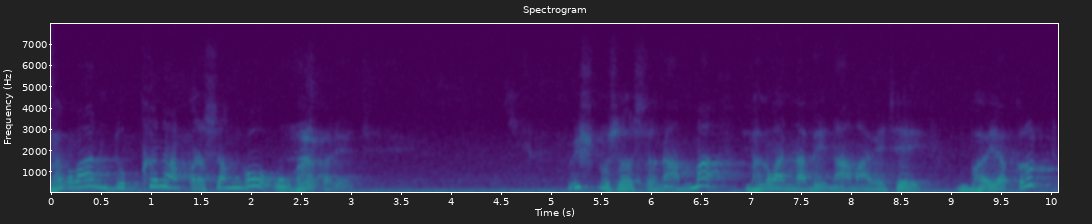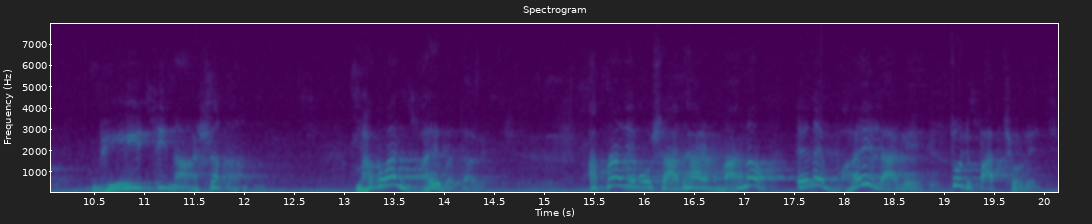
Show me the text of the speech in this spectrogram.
ભગવાન દુઃખના પ્રસંગો ઊભા કરે છે. વિષ્ણુ સહસ્ત્ર નામમાં ભગવાનના બે નામ આવે છે. ભયકૃત ભીતિ નાશન ભગવાન ભય બતાવે આપણા જેવો સાધારણ માનવ એને ભય લાગે તો જ પાપ છોડે છે.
